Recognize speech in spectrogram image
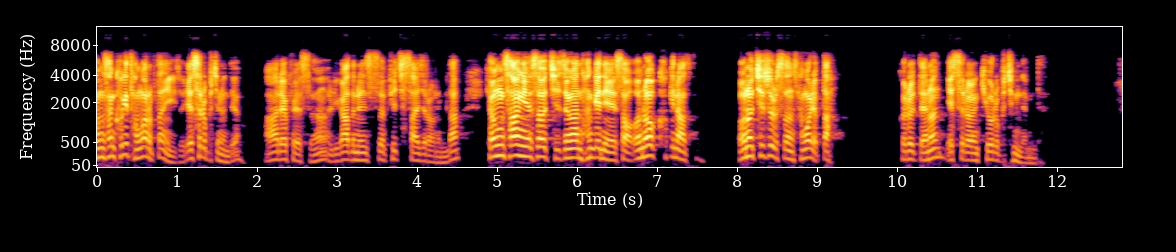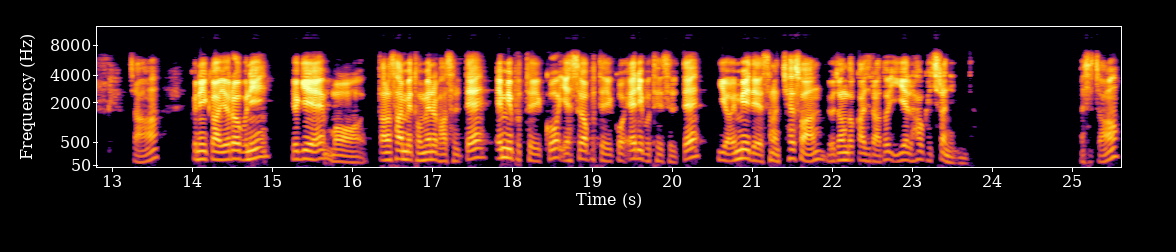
형상 크기 상관없다는 얘기죠. S를 붙이는데요. RFS, regardless of feature size라고 합니다. 형상에서 지정한 한계 내에서 어느 크기나 치수를 쓰는 상관이 없다. 그럴 때는 S라는 기호를 붙이면 됩니다. 자, 그러니까 여러분이 여기에 뭐 다른 사람의 도면을 봤을 때 M이 붙어 있고 S가 붙어 있고 L이 붙어 있을 때 이 의미에 대해서는 최소한 요 정도까지라도 이해를 하고 계시라는 얘기입니다. 아시죠?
